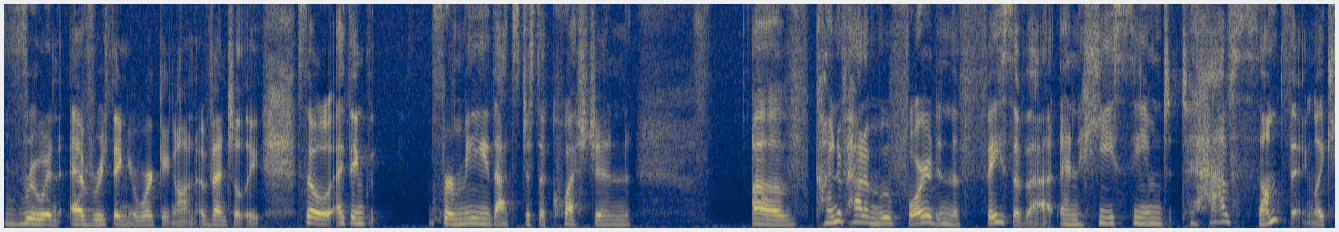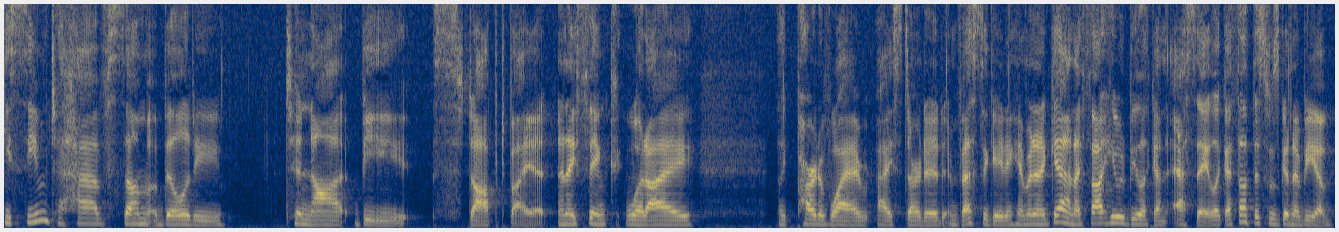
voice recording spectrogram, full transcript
ruin everything you're working on eventually. So I think for me, that's just a question of kind of how to move forward in the face of that. And he seemed to have something, like he seemed to have some ability to not be stopped by it. And I think what I like part of why I, I started investigating him. And again, I thought he would be like an essay. Like I thought this was going to be a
